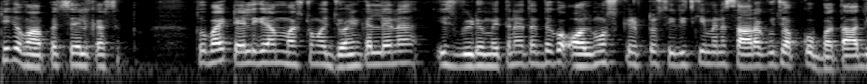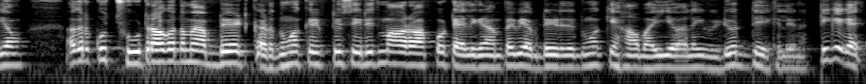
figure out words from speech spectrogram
ठीक है? वहाँ पर सेल कर सकते हो। तो भाई टेलीग्राम मस्ट में ज्वाइन कर लेना। इस वीडियो में इतना तक देखो ऑलमोस्ट क्रिप्टो सीरीज़ की मैंने सारा कुछ आपको बता दिया हूँ। अगर कुछ छूट रहा होगा तो मैं अपडेट कर दूँगा क्रिप्टो सीरीज़ में और आपको टेलीग्राम पर भी अपडेट दे दूँगा कि हाँ भाई, ये वाली वीडियो देख लेना। ठीक है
